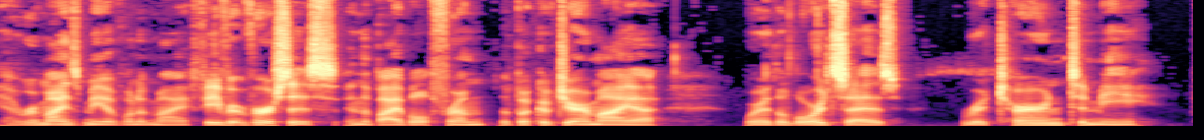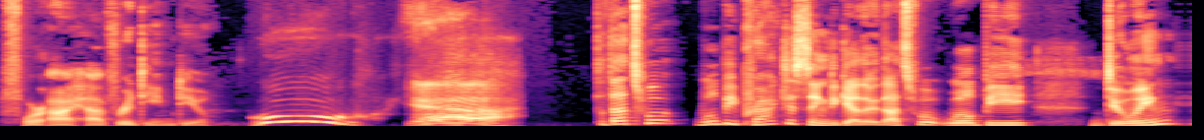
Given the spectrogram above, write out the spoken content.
Yeah, it reminds me of one of my favorite verses in the Bible from the book of Jeremiah, where the Lord says, Return to me, for I have redeemed you. Woo! Yeah. So that's what we'll be practicing together. That's what we'll be doing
